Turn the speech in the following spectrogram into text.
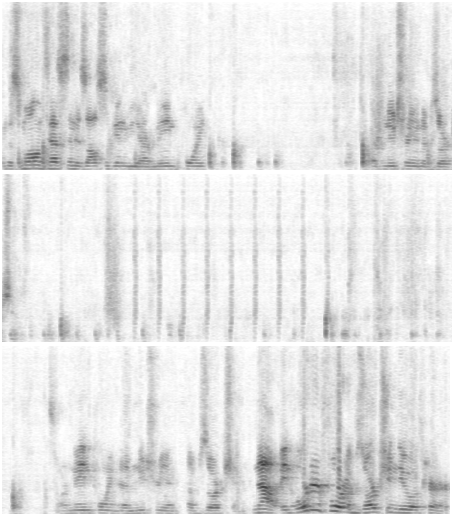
The small intestine is also going to be our main point of nutrient absorption. Our main point of nutrient absorption. Now, in order for absorption to occur,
